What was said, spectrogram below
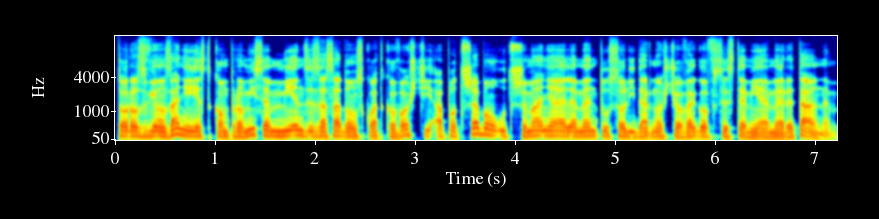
To rozwiązanie jest kompromisem między zasadą składkowości a potrzebą utrzymania elementu solidarnościowego w systemie emerytalnym.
